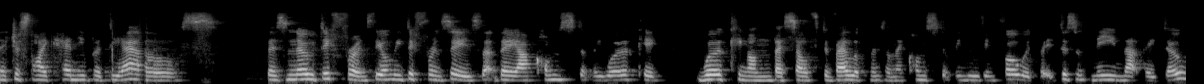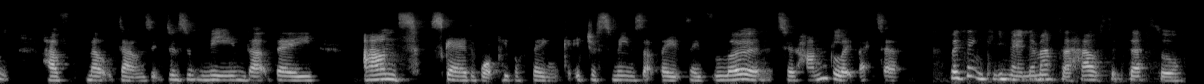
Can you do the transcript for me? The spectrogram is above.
they're just like anybody else. There's no difference. The only difference is that they are constantly working working on their self development and they're constantly moving forward but it doesn't mean that they don't have meltdowns. It doesn't mean that they aren't scared of what people think. It just means that they, they've learned to handle it better. I think, you know, no matter how successful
